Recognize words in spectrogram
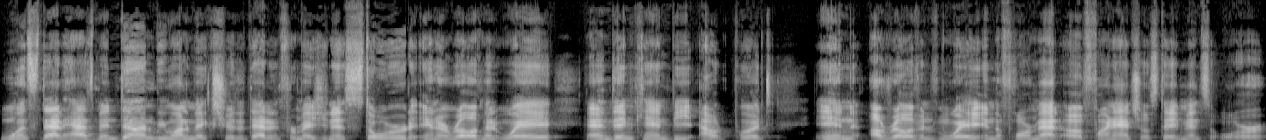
Once that has been done, we want to make sure that that information is stored in a relevant way and then can be output in a relevant way in the format of financial statements or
